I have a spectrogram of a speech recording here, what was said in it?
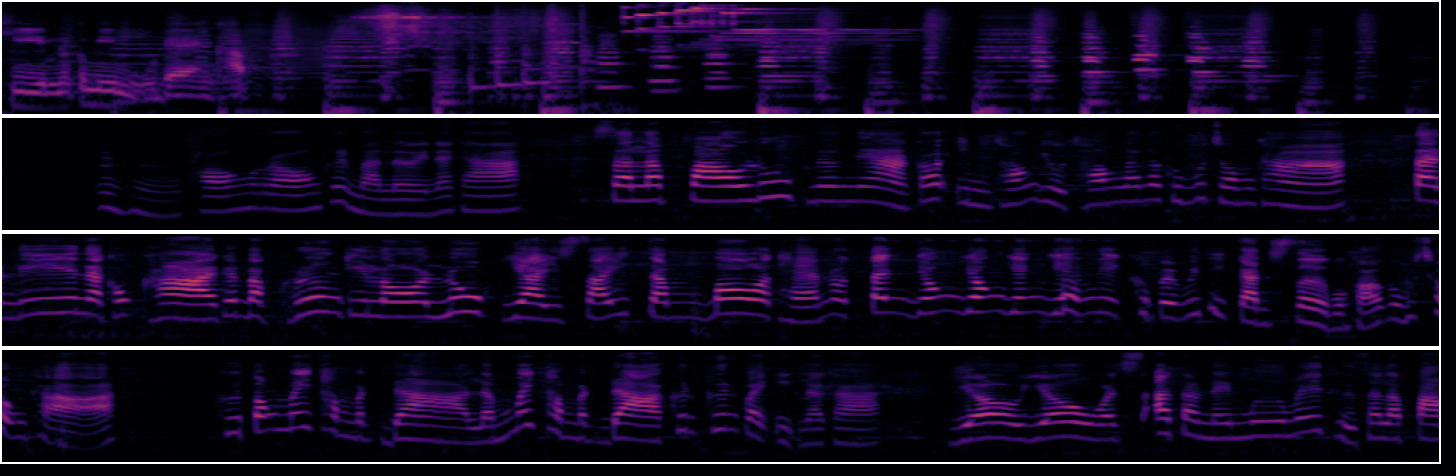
ครีมแล้วก็มีหมูแดงครับ ท้องร้องขึ้นมาเลยนะคะซาลาเปาลูกนึงเนี่ยก็อิ่มท้องอยู่ท้องแล้วนะคุณผู้ชมค่ะ แต่นี่เนี่ยเขาขายกันแบบครึ่งกิโลลูกใหญ่ไซส์จัมโบ้แถมเราเต้นย่องย่องแยงแยงนี่คือเป็นวิธีการเสิร์ฟของเขาคุณผู้ชมค่ะ คือต้องไม่ธรรมดาและไม่ธรรมดาขึ้นขึ้นไปอีกนะคะโยโย่วัเอาแต่ในมือไม่ได้ถือซาลาเปา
